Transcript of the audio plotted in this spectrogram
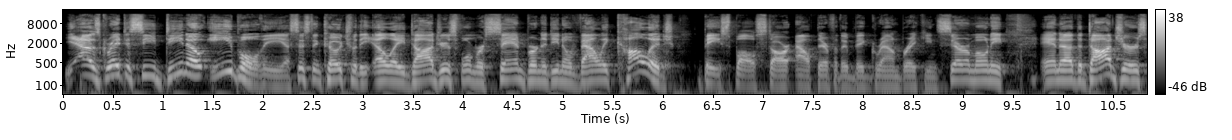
Yeah, it was great to see Dino Ebel, the assistant coach for the LA Dodgers, former San Bernardino Valley College baseball star out there for the big groundbreaking ceremony. And uh, the Dodgers,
